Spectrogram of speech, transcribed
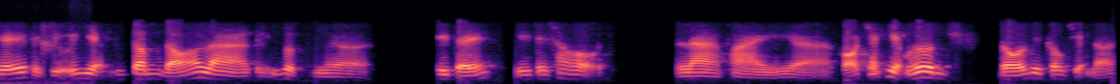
chế phải chịu trách nhiệm trung tâm, đó là cái lĩnh vực y tế y tế xã hội là phải có trách nhiệm hơn đối với câu chuyện đó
